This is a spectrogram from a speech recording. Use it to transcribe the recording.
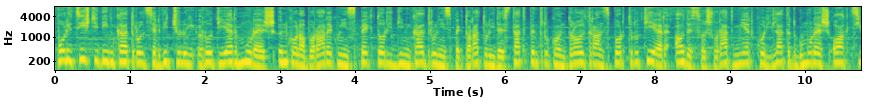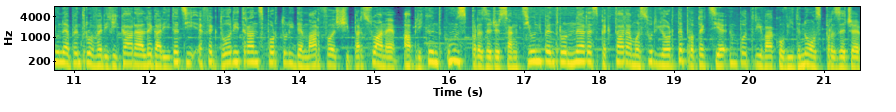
Polițiștii din cadrul Serviciului Rutier Mureș, în colaborare cu inspectorii din cadrul Inspectoratului de Stat pentru Control Transport Rutier, au desfășurat miercuri la Târgu Mureș o acțiune pentru verificarea legalității efectuării transportului de marfă și persoane, aplicând 11 sancțiuni pentru nerespectarea măsurilor de protecție împotriva COVID-19.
